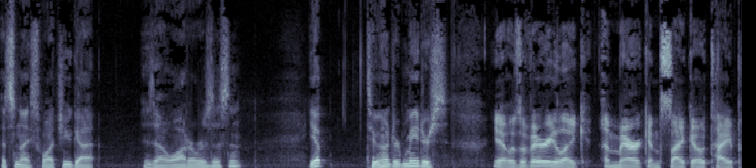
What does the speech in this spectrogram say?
That's a nice watch you got. Is that water resistant? Yep 200 meters. Yeah, it was a very like American Psycho type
